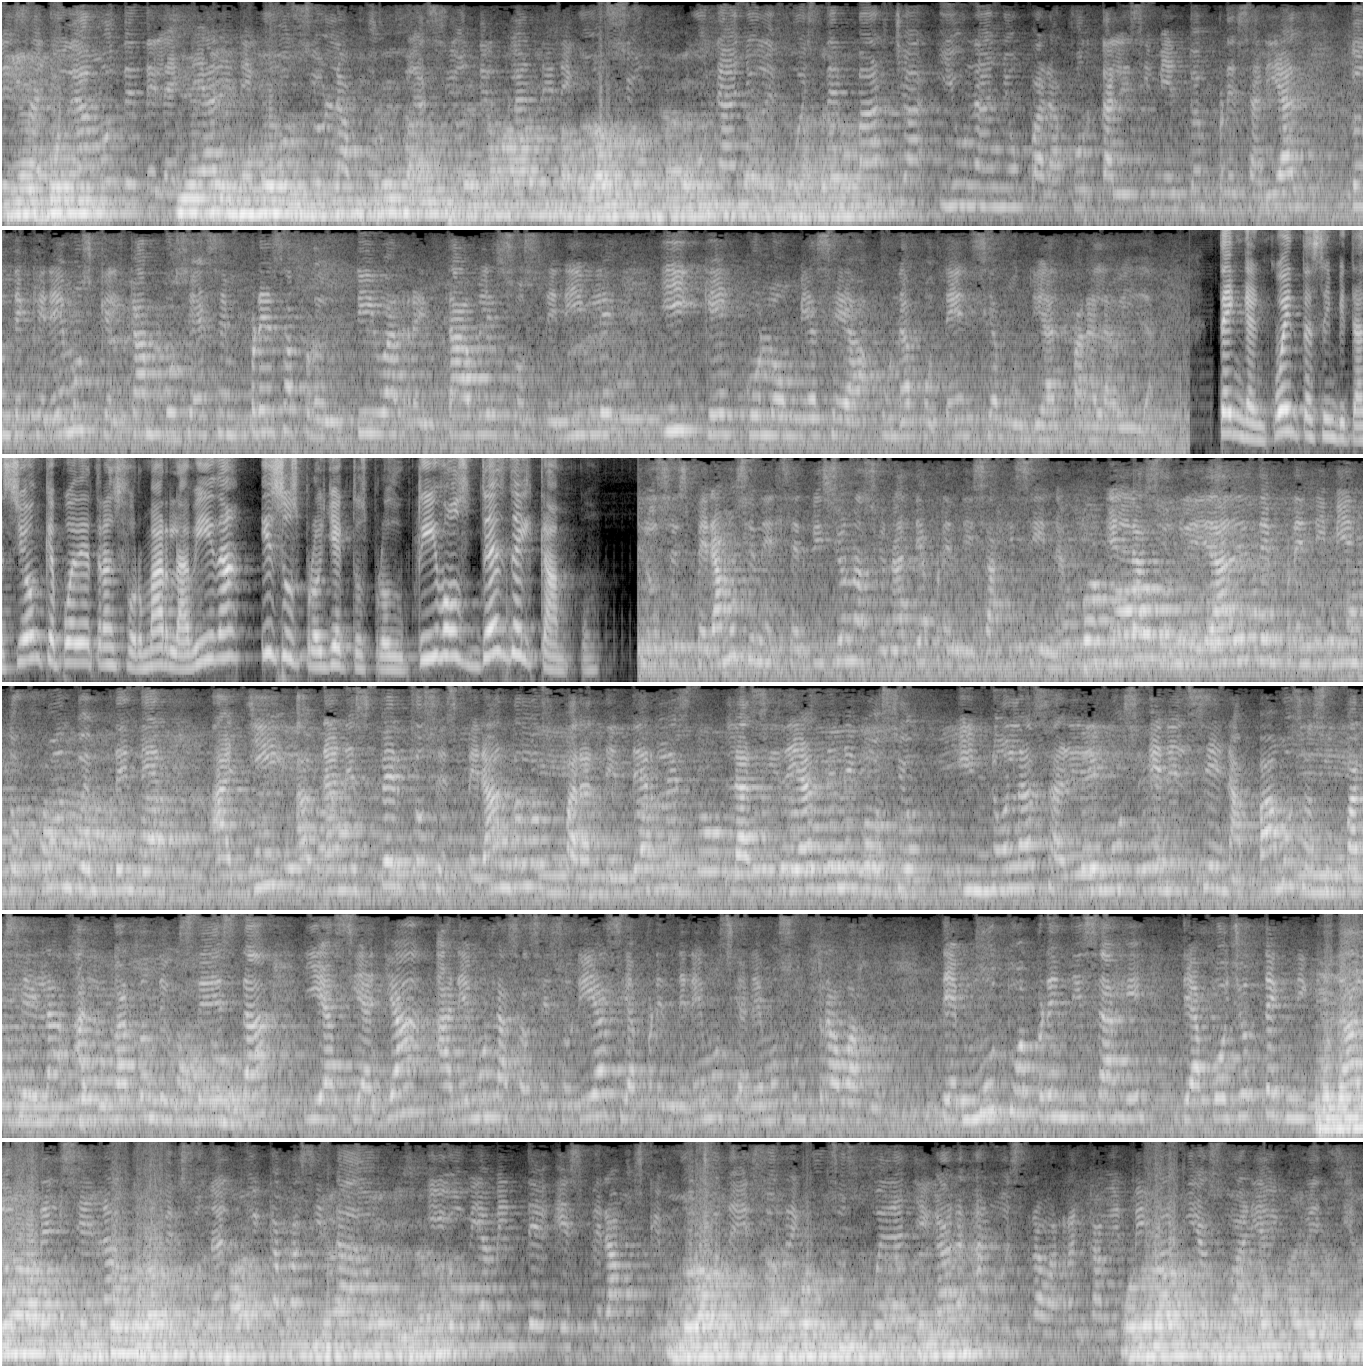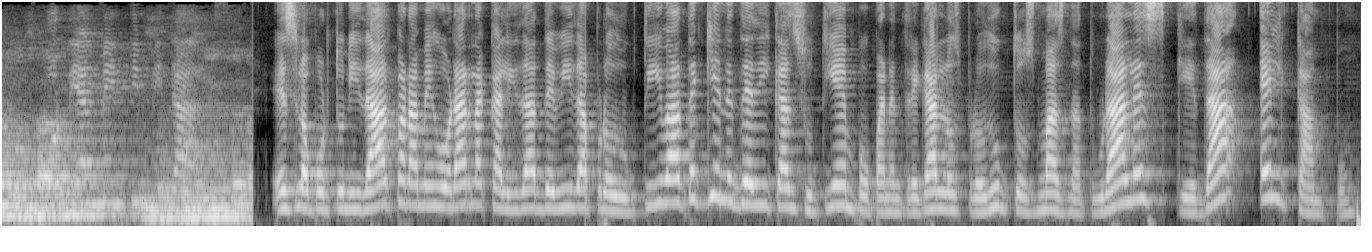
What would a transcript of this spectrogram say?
les ayudamos desde la idea de negocio, la formulación del plan de negocio, un año de puesta en marcha y un año para fortalecimiento empresarial, donde queremos que el campo sea esa empresa productiva, rentable, sostenible y que Colombia sea una potencia mundial para la vida. Tenga en cuenta esta invitación que puede transformar la vida y sus proyectos productivos desde el campo. Los esperamos en el Servicio Nacional de Aprendizaje SENA, en las unidades de emprendimiento Fondo Emprender. Allí habrán expertos esperándolos para atenderles las ideas de negocio y no las haremos en el SENA. Vamos a su parcela, al lugar donde usted está y hacia allá haremos las asesorías y aprenderemos y haremos un trabajo de mutuo aprendizaje, de apoyo técnico dado por el SENA, con personal muy capacitado y esperamos que muchos de esos recursos puedan llegar a nuestra Barranca Bermeja y a su área de influencia. Cordialmente invitados. Es la oportunidad para mejorar la calidad de vida productiva de quienes dedican su tiempo para entregar los productos más naturales que da el campo.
